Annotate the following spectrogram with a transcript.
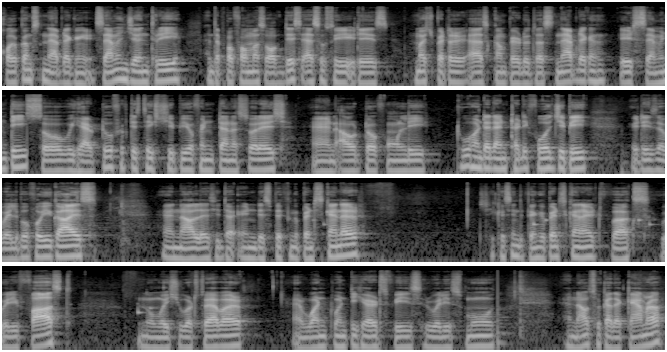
qualcomm snapdragon 7 gen 3 and the performance of this soc it is much better as compared to the Snapdragon 870. So we have 256 GB of internal storage and out of only 234 GB it is available for you guys. And now let's see the in-display fingerprint scanner. So you can see the fingerprint scanner it works really fast, no issue whatsoever. And 120 Hz is really smooth. And now look at the camera.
